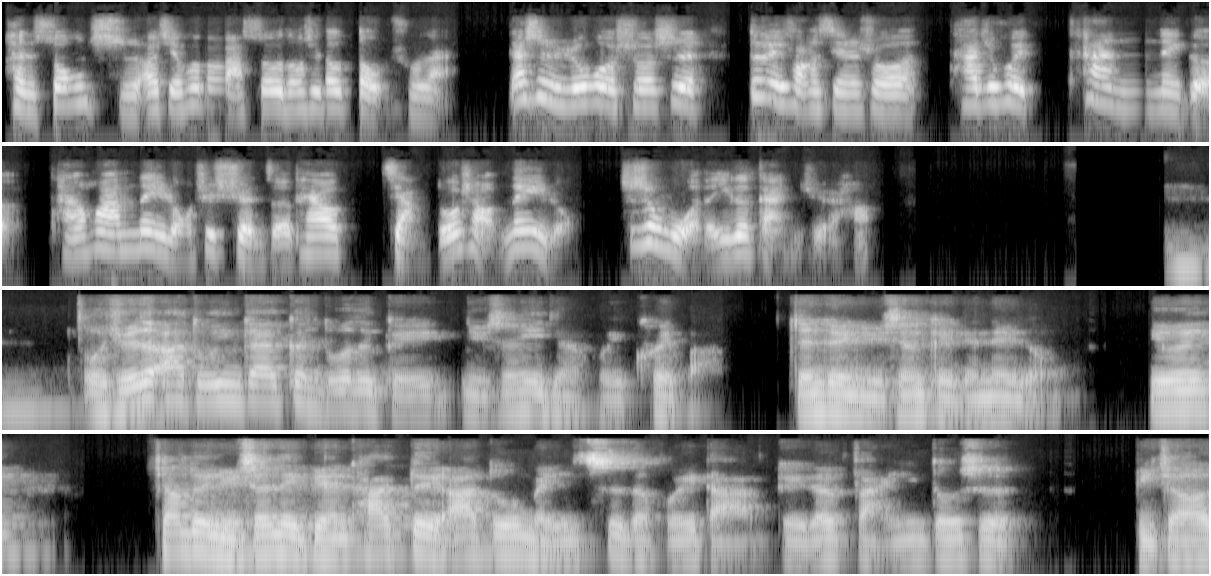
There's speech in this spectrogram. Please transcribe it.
很松弛，而且会把所有东西都抖出来。但是如果说是对方先说，他就会看那个谈话内容去选择他要讲多少内容。这是我的一个感觉哈，嗯，我觉得阿都应该更多的给女生一点回馈吧，针对女生给的内容，因为相对女生那边，她对阿都每一次的回答给的反应都是比较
